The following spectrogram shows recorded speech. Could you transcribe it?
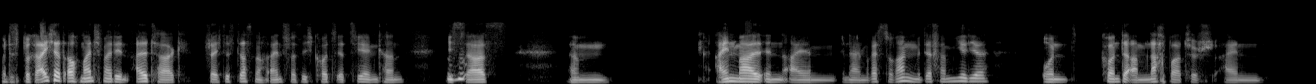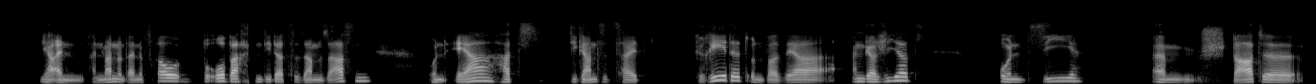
Und es bereichert auch manchmal den Alltag. Vielleicht ist das noch eins, was ich kurz erzählen kann. Ich Mhm. saß, ähm, einmal in einem in einem Restaurant mit der Familie und konnte am Nachbartisch einen ja, einen einen Mann und eine Frau beobachten, die da zusammen saßen. Und er hat die ganze Zeit geredet und war sehr engagiert und sie, ähm, starrte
